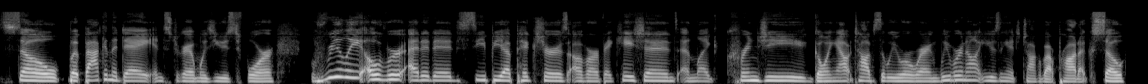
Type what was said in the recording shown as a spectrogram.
so, but back in the day, Instagram was used for really over edited sepia pictures of our vacations and like cringy going out tops that we were wearing. We were not using it to talk about products. So,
